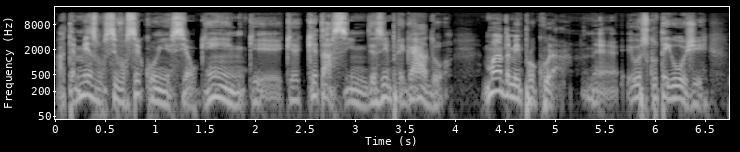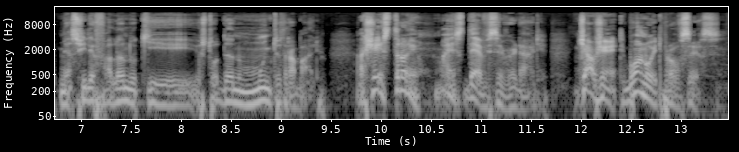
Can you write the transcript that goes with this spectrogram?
Até mesmo se você conhecer alguém que, que, que tá assim, desempregado, manda me procurar, né? Eu escutei hoje minhas filhas falando que eu estou dando muito trabalho. Achei estranho, mas deve ser verdade. Tchau, gente. Boa noite para vocês.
